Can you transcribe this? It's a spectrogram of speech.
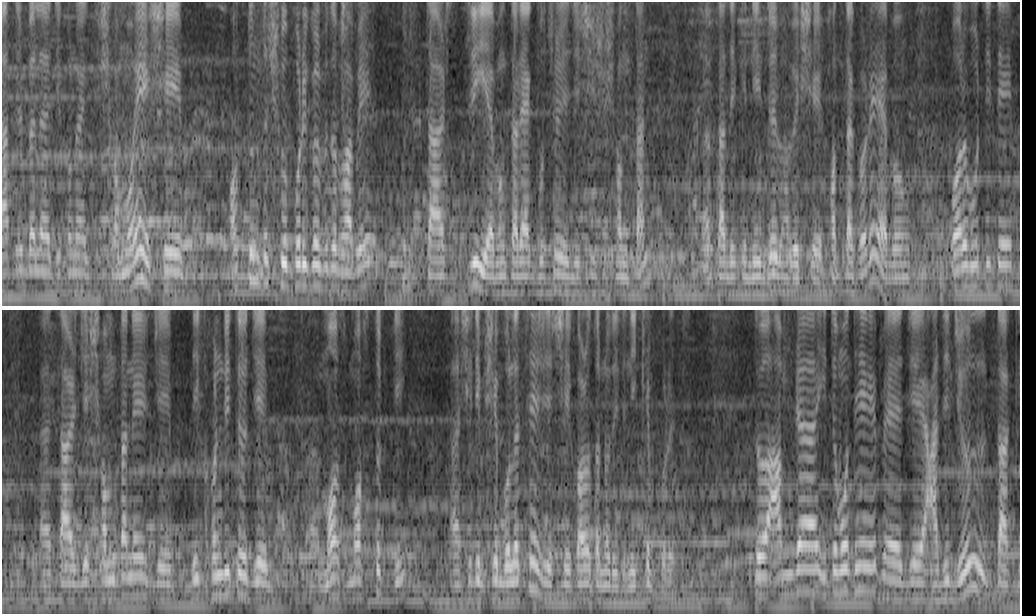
রাতের বেলা যে কোনো একটি সময়ে সে অত্যন্ত সুপরিকল্পিতভাবে তার স্ত্রী এবং তার এক বছরের যে শিশু সন্তান তাদেরকে নির্দয়ভাবে সে হত্যা করে এবং পরবর্তীতে তার যে সন্তানের যে দ্বিখণ্ডিত যে মস্তকটি সেটি সে বলেছে যে সে করতা নদীতে নিক্ষেপ করেছে। তো আমরা ইতোমধ্যে যে আজিজুল তাকে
